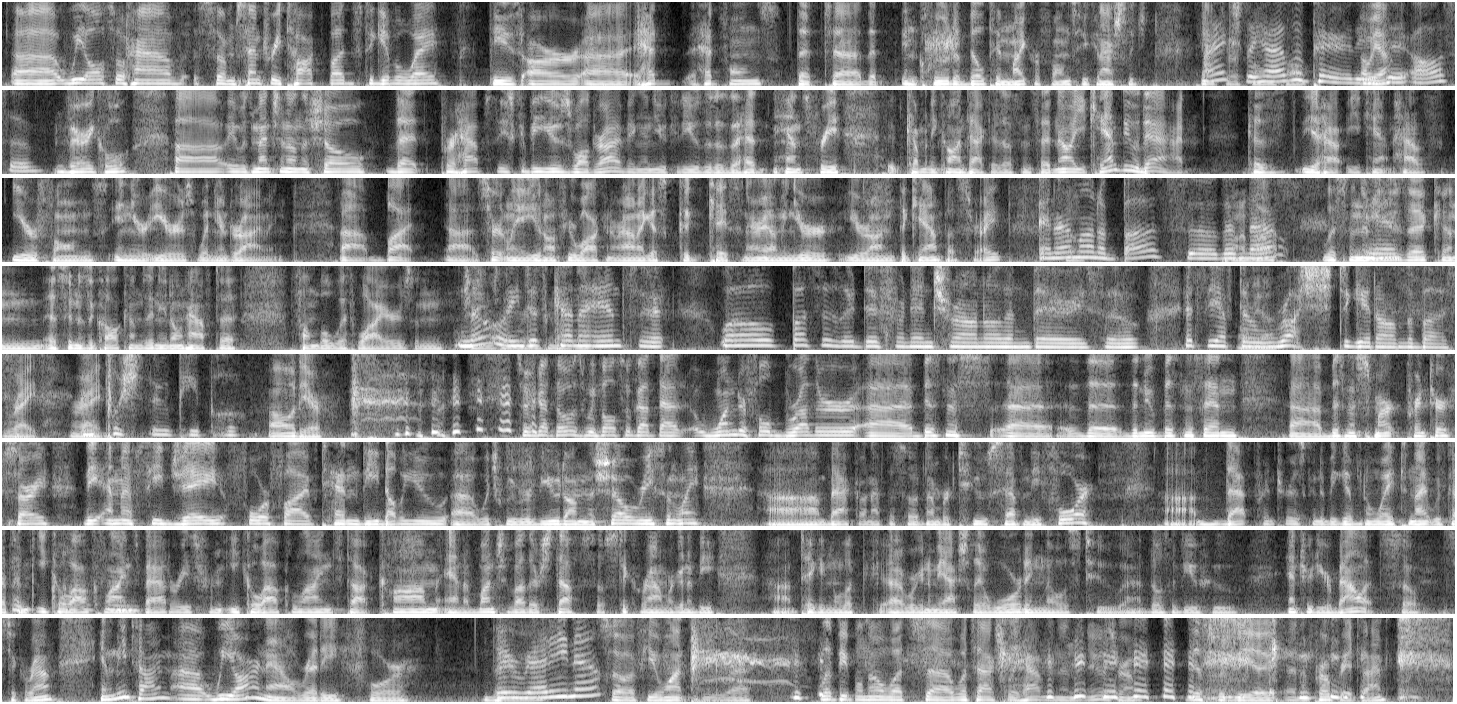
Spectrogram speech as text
Uh, we also have some Sentry Talk Buds to give away. These are uh, head headphones that uh, that include a built-in microphone, so you can actually. I actually phone have call. a pair of these. Oh, yeah? They're awesome. Very cool. Uh, it was mentioned on the show that perhaps these could be used while driving, and you could use it as a head, hands-free. The company contacted us and said, "No, you can't do that because you have you can't have earphones in your ears when you're driving. Uh, but uh, certainly, you know, if you're walking around, I guess good case scenario. I mean, you're you're on the campus, right? And I'm on a bus, so then on a that bus, listening to yeah. music, and as soon as a call comes in, you don't have to fumble with wires and No, you just kind like of answer it. Well, buses are different in Toronto than Barrie, so it's you have to Oh, yeah. rush to get on the bus. Right, And right. push through people. Oh dear. so we've got those. We've also got that wonderful brother uh, business, uh, the the new business end, uh, business smart printer. Sorry, the MFCJ four five ten DW, uh, which we reviewed on the show recently, uh, back on episode number two seventy four. Uh, that printer is going to be given away tonight. We've got some That's Eco Alkalines awesome. batteries from EcoAlkalines.com and a bunch of other stuff. So stick around. We're going to be uh, taking a look. Uh, we're going to be actually awarding those to uh, those of you who entered your ballots. So stick around. In the meantime, uh, we are now ready for. We're ready now? So if you want to uh, let people know what's uh, what's actually happening in the newsroom, this would be a, an appropriate time.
